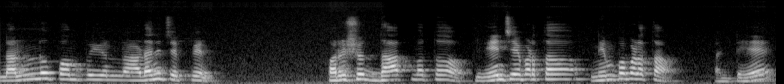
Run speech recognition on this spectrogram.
నన్ను పంపియున్నాడని చెప్పాను. పరిశుద్ధాత్మతో నువ్వేం చేయబడతావు? నింపబడతావు. అంటే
